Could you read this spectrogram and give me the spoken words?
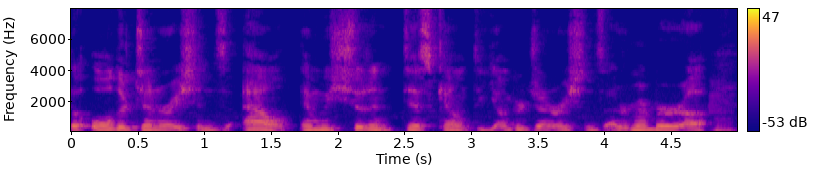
the older generations out, and we shouldn't discount the younger generations. I remember uh, mm,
